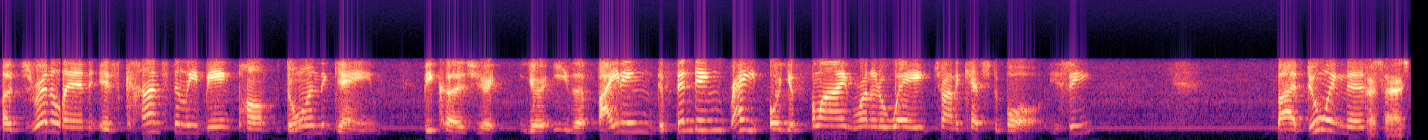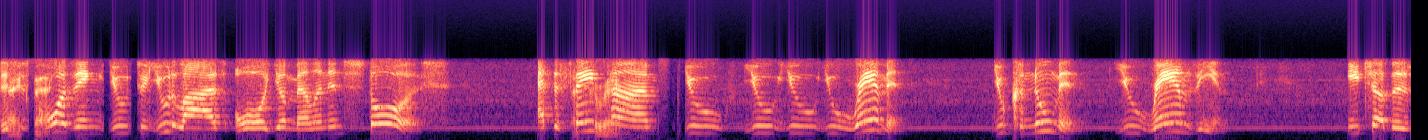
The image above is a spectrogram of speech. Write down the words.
Adrenaline is constantly being pumped during the game because you're you're either fighting, defending, right, or you're flying, running away, trying to catch the ball. You see? By doing this, this is fact. causing you to utilize all your melanin stores. At the That's same correct. time, you you you you ramming, you canoeing, you Ramseying each other's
